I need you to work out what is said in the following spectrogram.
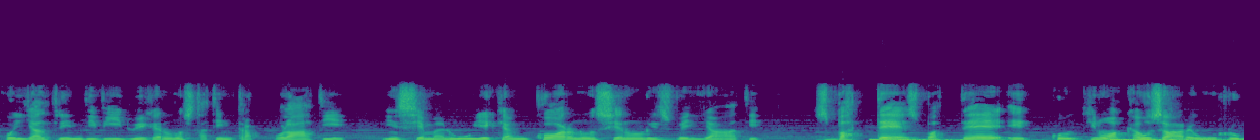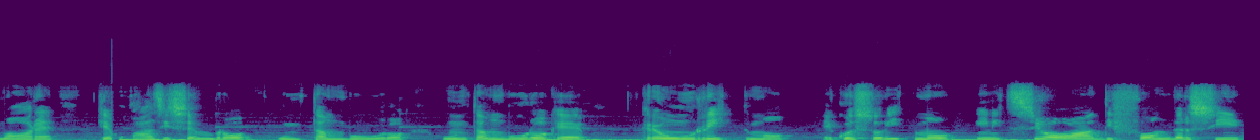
quegli altri individui che erano stati intrappolati insieme a lui e che ancora non si erano risvegliati. Sbatté, sbatté e continuò a causare un rumore che quasi sembrò un tamburo, un tamburo che creò un ritmo e questo ritmo iniziò a diffondersi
